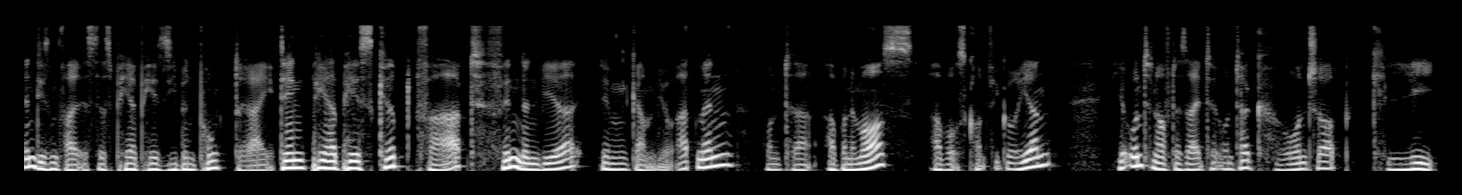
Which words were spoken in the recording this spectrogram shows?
In diesem Fall ist es PHP 7.3. Den PHP-Skript-Pfad finden wir im Gambio Admin unter Abonnements, Abos konfigurieren. Hier unten auf der Seite unter Cronjob CLI.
